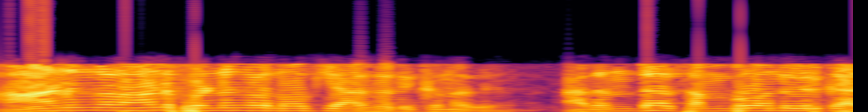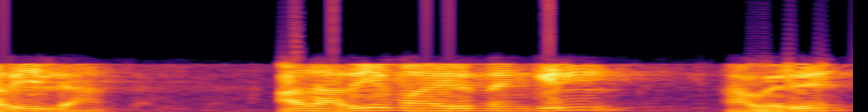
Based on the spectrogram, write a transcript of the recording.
ആണുങ്ങളാണ് പെണ്ണുങ്ങളെ നോക്കി ആസ്വദിക്കുന്നത്. അതെന്താ സംഭവം എന്ന് ഇവർക്ക് അറിയില്ല അതറിയുമായിരുന്നെങ്കിൽ അവർ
